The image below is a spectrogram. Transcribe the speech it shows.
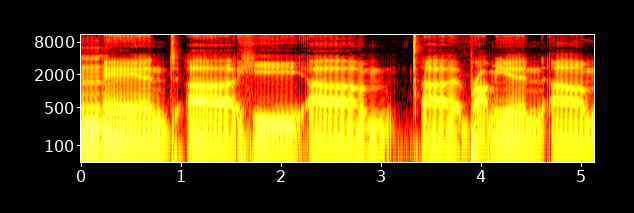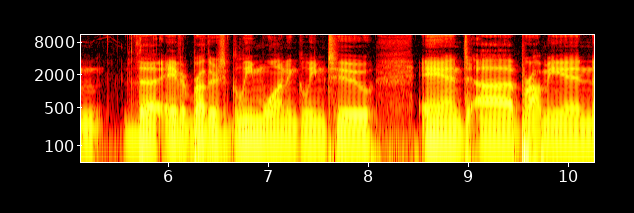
and uh, he um, uh, brought me in um, the Avett Brothers Gleam One and Gleam Two, and uh, brought me in.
